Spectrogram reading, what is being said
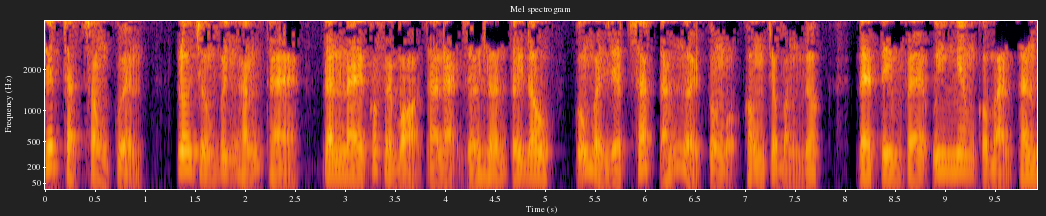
Siết chặt song quyền, lôi trưởng vinh hắn thề, lần này có phải bỏ ra đại giới lớn tới đâu, cũng phải diệt sát đám người tôn ngộ không cho bằng được, để tìm về uy nghiêm của bản thân.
